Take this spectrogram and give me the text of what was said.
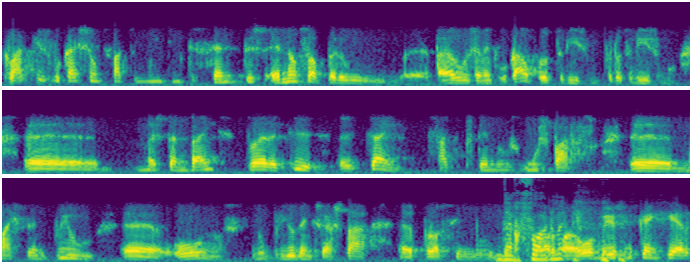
claro que os locais são de facto muito interessantes, eh, não só para o, eh, para o alojamento local, para o turismo, para o turismo, mas também para que quem de facto pretende um espaço mais tranquilo ou num período em que já está uh, próximo da, da reforma. reforma, ou mesmo quem quer,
